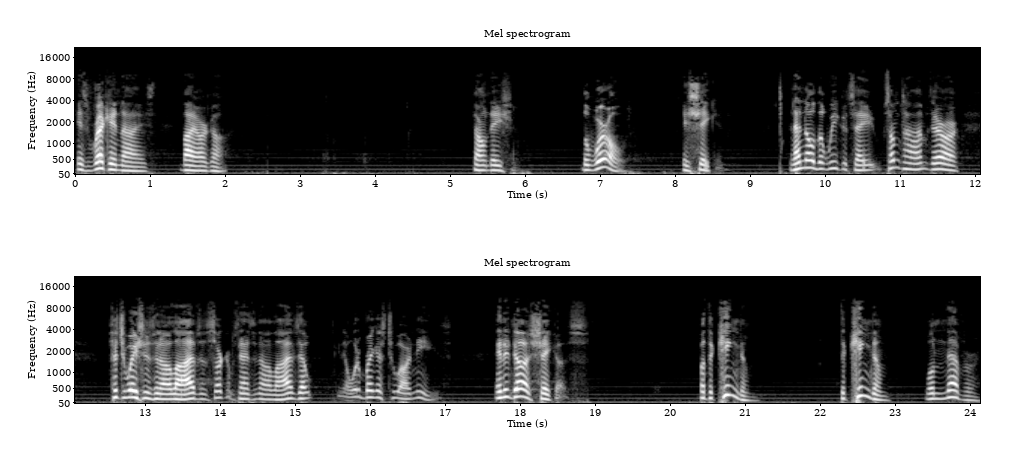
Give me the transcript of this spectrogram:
is recognized by our God. Foundation. The world is shaken. And I know that we could say sometimes there are situations in our lives and circumstances in our lives that you know would bring us to our knees. And it does shake us. But the kingdom, the kingdom will never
